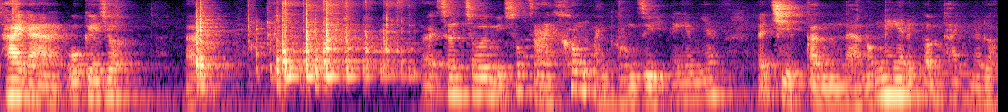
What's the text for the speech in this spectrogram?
Hai gà này ok chưa? Đấy. Đấy, sân chơi mình sốc dài không ảnh hưởng gì anh em nhé. Đấy, chỉ cần là nó nghe được âm thanh là được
